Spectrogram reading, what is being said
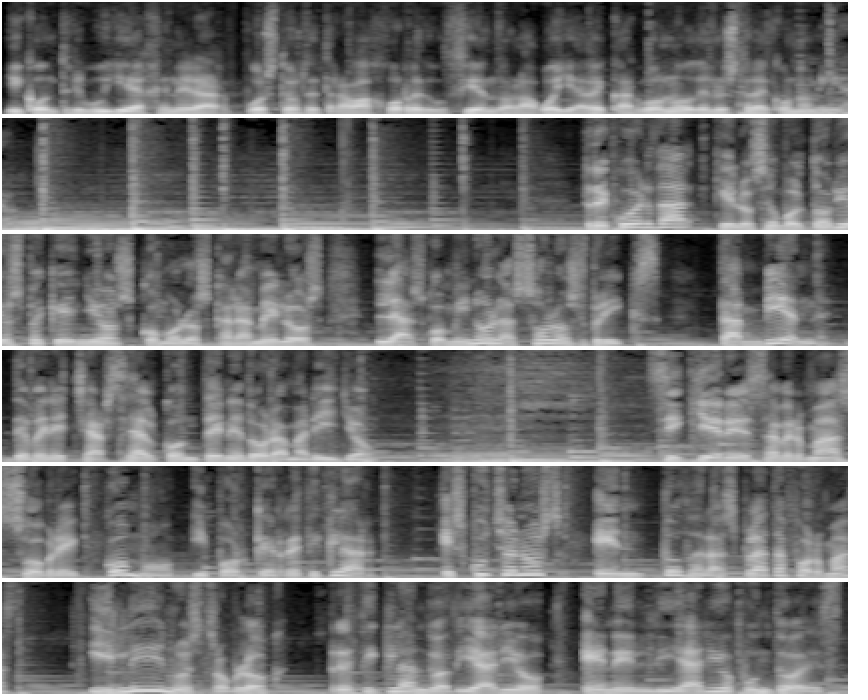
y contribuye a generar puestos de trabajo reduciendo la huella de carbono de nuestra economía. Recuerda que los envoltorios pequeños, como los caramelos, las gominolas o los bricks, también deben echarse al contenedor amarillo. Si quieres saber más sobre cómo y por qué reciclar, escúchanos en todas las plataformas y lee nuestro blog Reciclando a Diario en eldiario.es.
